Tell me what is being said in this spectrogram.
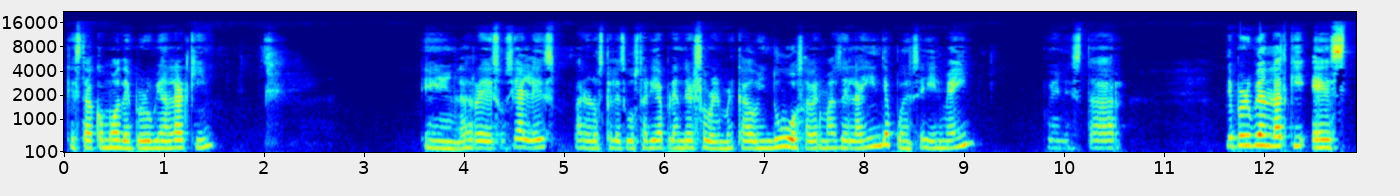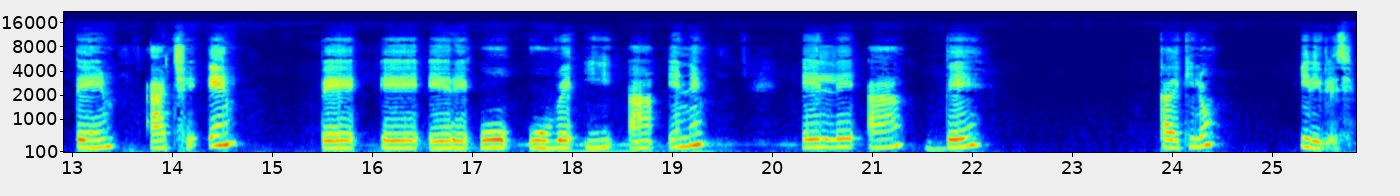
que está como The Peruvian Larky en las redes sociales. Para los que les gustaría aprender sobre el mercado hindú o saber más de la India, pueden seguirme ahí. Pueden estar. The Peruvian Larky es T-H-E P-E-R-U-V-I-A-N L-A-D cada kilo y de iglesia.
